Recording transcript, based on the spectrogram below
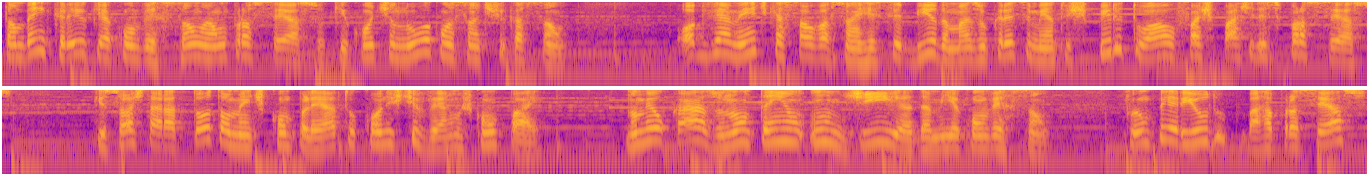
Também creio que a conversão é um processo que continua com a santificação. Obviamente que a salvação é recebida, mas o crescimento espiritual faz parte desse processo, que só estará totalmente completo quando estivermos com o Pai. No meu caso, não tenho um dia da minha conversão. Foi um período barra processo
